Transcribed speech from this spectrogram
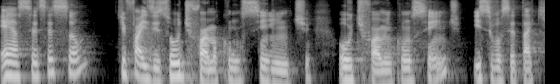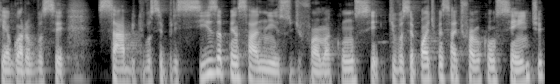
essa exceção que faz isso ou de forma consciente ou de forma inconsciente. E se você está aqui agora, você sabe que você precisa pensar nisso de forma consciente, que você pode pensar de forma consciente,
